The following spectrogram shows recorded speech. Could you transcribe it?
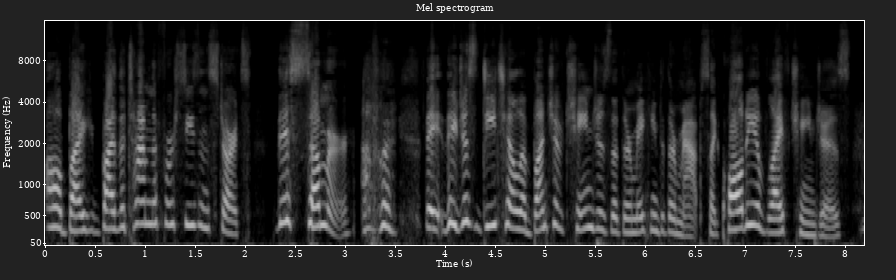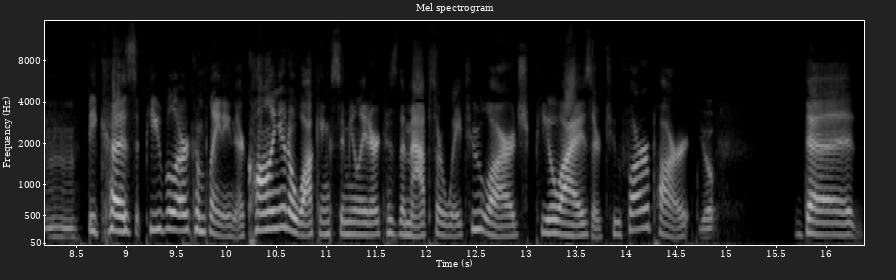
Oh, by by the time the first season starts this summer, they they just detail a bunch of changes that they're making to their maps, like quality of life changes, mm-hmm. because people are complaining. They're calling it a walking simulator because the maps are way too large, POIs are too far apart Yep. the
